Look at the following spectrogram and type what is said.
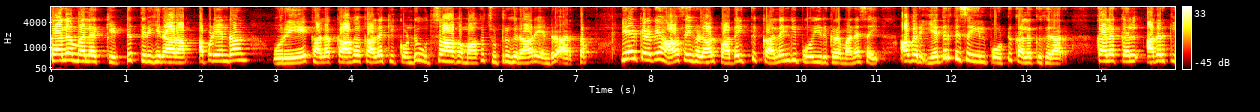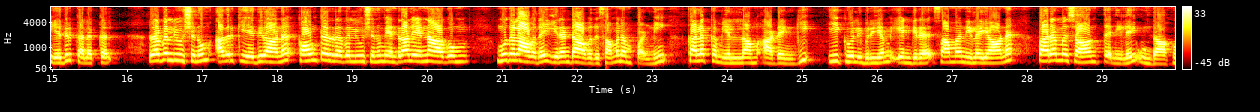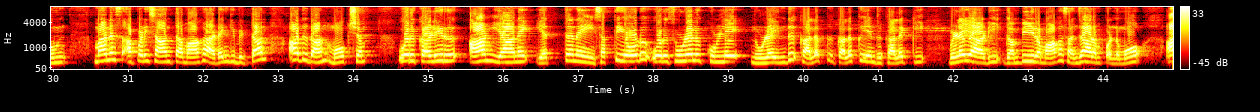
கலமலக்கிட்டு திரிகிறாராம். அப்படி என்றால் ஒரே கலக்காக கலக்கி கொண்டு உற்சாகமாக சுற்றுகிறார் என்று அர்த்தம். ஏற்கனவே ஆசைகளால் பதைத்து கலங்கி போயிருக்கிற மனசை அவர் எதிர் திசையில் போட்டு கலக்குகிறார். கலக்கல் அதற்கு எதிர் கலக்கல். ரெவல்யூஷனும் அதற்கு எதிரான கவுண்டர் ரெவல்யூஷனும் என்றால் என்ன ஆகும்? முதலாவதை இரண்டாவது சமனம் பண்ணி கலக்கம் எல்லாம் அடங்கி ஈக்குவலிபிரியம் என்கிற சமநிலையான பரமசாந்த நிலை உண்டாகும். மனஸ் அப்படி சாந்தமாக அடங்கிவிட்டால் அதுதான் மோட்சம். ஒரு களிறு ஆண் யானை எத்தனை சக்தியோடு ஒரு சுழலுக்குள்ளே நுழைந்து கலக்கு கலக்கு என்று கலக்கி விளையாடி கம்பீரமாக சஞ்சாரம் பண்ணுமோ?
